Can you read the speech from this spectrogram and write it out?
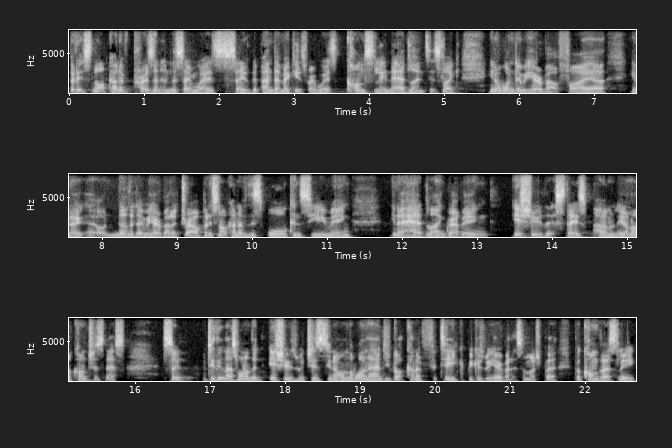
but it's not kind of present in the same way as, say, the pandemic is, right? Where it's constantly in the headlines. It's like, you know, one day we hear about fire, you know, uh, another day we hear about a drought, but it's not kind of this all consuming, you know, headline grabbing issue that stays permanently on our consciousness. So do you think that's one of the issues which is you know on the one hand you've got kind of fatigue because we hear about it so much but but conversely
